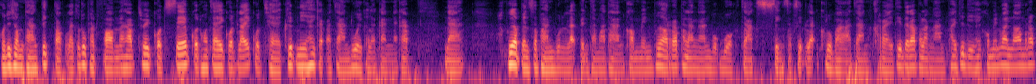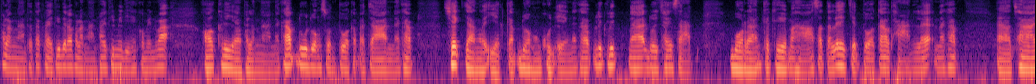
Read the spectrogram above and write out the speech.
คนที่ชมทาง TikTok และทุกๆแพลตฟอร์มนะครับ ช่วยกดเซฟ กดหัวใจ กดไลค์ กดแชร์คลิปนี้ให้กับอาจารย์ด้วยก็แล้วกันนะครับนะเพื่อเป็นสะพานบุญและเป็นธรรมทาน คอมเมนต์เพื่อรับพลังงานบวกๆ จากสิ่งศักดิ์สิทธิ์และครูบาอาจารย์ใครที่ได้รับพลังงานไพ่ที่ดีให้คอมเมนต์ว่าน้อมรับพลังงานแต่ถ้าใครที่ได้รับพลังงานไพ่ที่ไม่ดีให้คอมเมนต์ว่า ขอเคลียร์พลังงานนะครับ ดูดวงส่วนตัวกับอาจารย์นะครับ เช็คอย่างละเอียดกับดวงของคุณเองนะครับ ลึกๆนะโดยใช้ศาสตร์โบราณก็คือมหาสัตเลข 7 ตัว 9 ฐานและนะครับใช้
